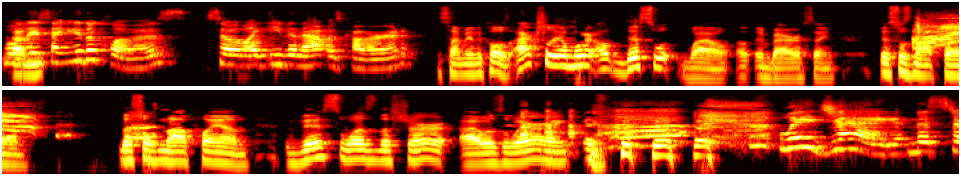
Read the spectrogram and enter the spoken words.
Well, and they sent you the clothes. So like even that was covered. Sent me the clothes. Actually, I'm wearing oh, this. Was, wow, uh, embarrassing. This was not planned. this was not planned. This was the shirt I was wearing. Wait, Jay, Mister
